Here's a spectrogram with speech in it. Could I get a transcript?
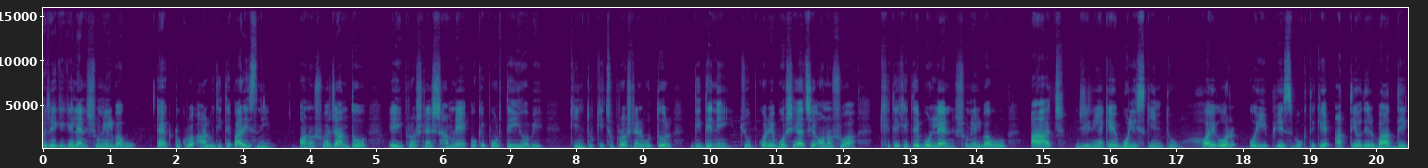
রেগে গেলেন সুনীলবাবু। এক টুকরো আলু দিতে পারিসনি? অনসূয়া জানত, এই প্রশ্নের সামনে ওকে পড়তেই হবে। কিন্তু কিছু প্রশ্নের উত্তর দিতে নেই। চুপ করে বসে আছে অনসূয়া খেতে খেতে বললেন, সুনীলবাবু, আজ জিনিয়াকে বলিস কিন্তু। হয় ওর ওই ফেসবুক থেকে আত্মীয়দের বাদ দিক,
